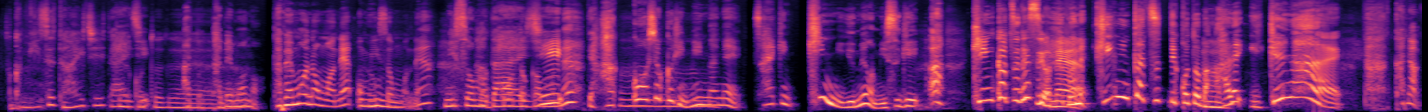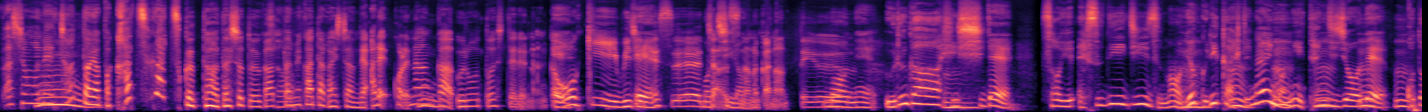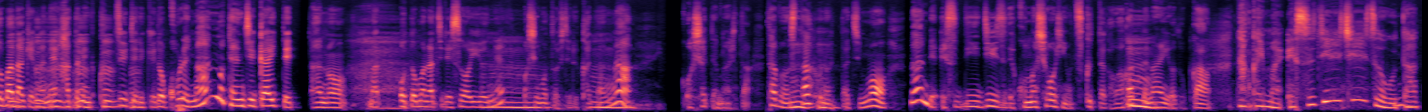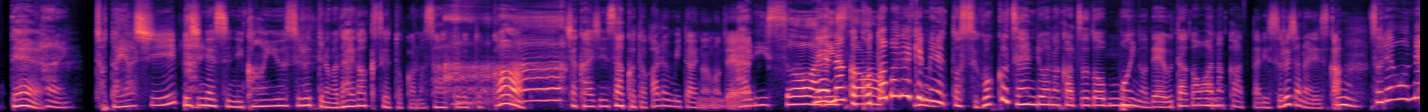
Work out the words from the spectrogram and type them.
そっか水大事っていうことで。あと食べ物。食べ物もね、お味噌もね。味噌も大事、もね。で発酵食品うんみんなね最近菌に夢を見すぎ、あ、金カツですよね。ね菌活って言葉、うん。あれいけない。なんかね私もね、うん。ちょっとやっぱカツがつくと私ちょっとうがった見方がしちゃうんであれこれなんか売ろうとしてるなんかええ。大きいビジネスチえャンスなのかなっていう。もうね売る側は必死で、そういう SDGs もよく理解してないのに、うん。展示場でうん。言葉だけがね、うん。旗にくっついてるけど、これ何の展示会ってあの、ま、お友達でそういうね、うん。お仕事をしてる方がおっしゃってました。多分スタッフの人たちも、なんで SDGs でこの商品を作ったか分かってないよとか、なんか今 SDGs を歌って、はい、ちょっと怪しい？ビジネスに勧誘するっていうのが大学生とかのサークルとかあ社会人サークルとかあるみたいなので。ーありそうありそう、ね、なんか言葉だけ見るとすごく善良な活動っぽいので疑わなかったりするじゃないですか。うん。それをね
